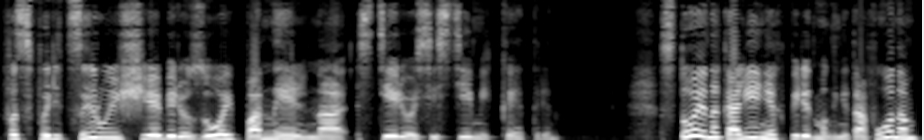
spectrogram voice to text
фосфорицирующая бирюзой панель на стереосистеме Кэтрин. Стоя на коленях перед магнитофоном,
